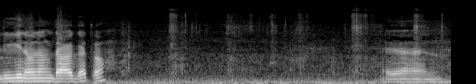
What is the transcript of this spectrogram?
Linaw ng dagat oh. Ayan.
